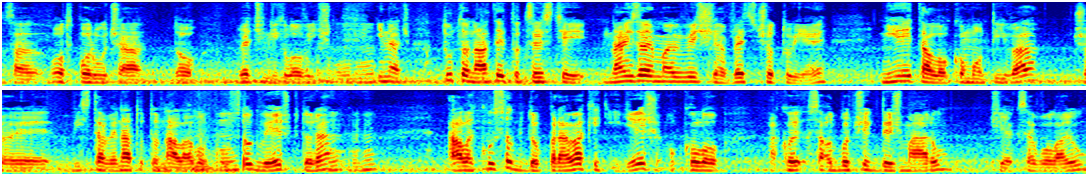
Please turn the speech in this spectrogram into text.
sa odporúča do väčšiných lovíšť. Mhm. Ináč, tuto na tejto ceste najzaujímavejšia vec, čo tu je, nie je tá lokomotíva, čo je vystavená tuto na ľavo Mhm. kúsok, vieš, ktorá, mhm. ale kúsok doprava, keď ideš okolo, ako sa odbočuje k Dežmáru, či jak sa volajú,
